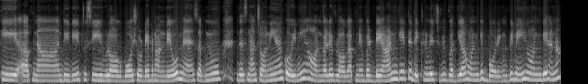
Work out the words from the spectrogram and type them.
ਕਿ ਆਪਣਾ ਦੀਦੀ, ਤੁਸੀਂ ਵਲੌਗ ਬਹੁਤ ਛੋਟੇ ਬਣਾਉਂਦੇ ਹੋ, ਮੈਂ ਸਭ ਨੂੰ ਦੱਸਣਾ ਚਾਹੁੰਦੀ ਆ ਕੋਈ ਨਹੀਂ, ਆਉਣ ਵਾਲੇ ਵਲੌਗ ਆਪਣੇ ਵੱਡੇ ਆਣਗੇ ਤੇ ਦੇਖਣ ਵਿੱਚ ਵੀ ਵਧੀਆ ਹੋਣਗੇ ਬੋਰਿੰਗ ਵੀ ਨਹੀਂ ਹੋਣਗੇ, ਹਨਾ?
